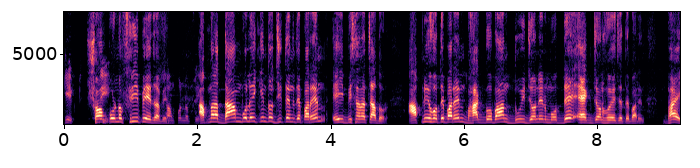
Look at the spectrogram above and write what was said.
গিফট সম্পূর্ণ ফ্রি পেয়ে যাবেন। আপনারা দাম বলেই কিন্তু জিতে নিতে পারেন এই বিছানার চাদর। আপনি হতে পারেন ভাগ্যবান দুইজনের মধ্যে একজন হয়ে যেতে পারেন। ভাই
